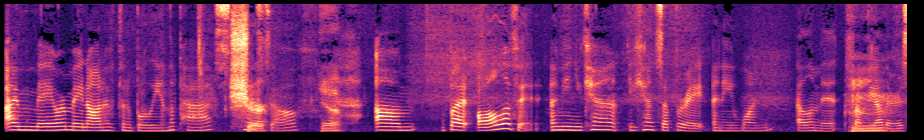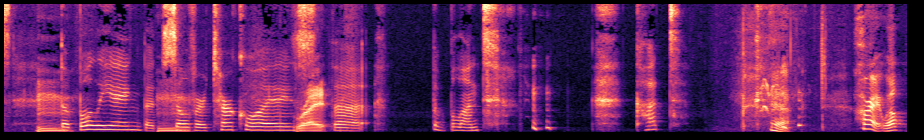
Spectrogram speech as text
I may or may not have been a bully in the past Sure. myself. Yeah. but all of it i mean you can't you can't separate any one element from Hmm. the others the bullying the silver turquoise Right. the the blunt cut Yeah. All right. Well,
